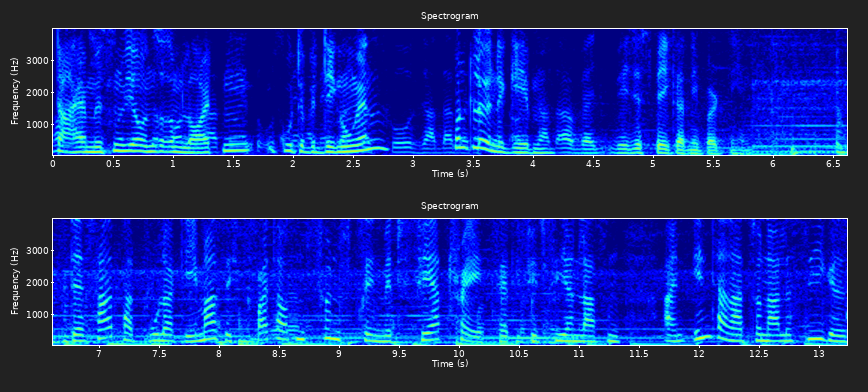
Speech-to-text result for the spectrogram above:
Daher müssen wir unseren Leuten gute Bedingungen und Löhne geben. Deshalb hat Brula Gema sich 2015 mit Fairtrade zertifizieren lassen, ein internationales Siegel,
